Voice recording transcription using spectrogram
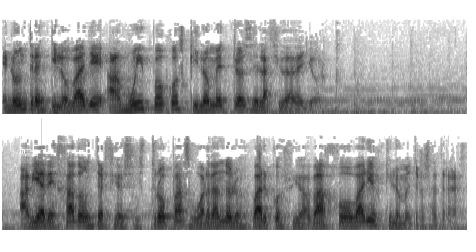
en un tranquilo valle a muy pocos kilómetros de la ciudad de York. Había dejado un tercio de sus tropas guardando los barcos río abajo varios kilómetros atrás.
